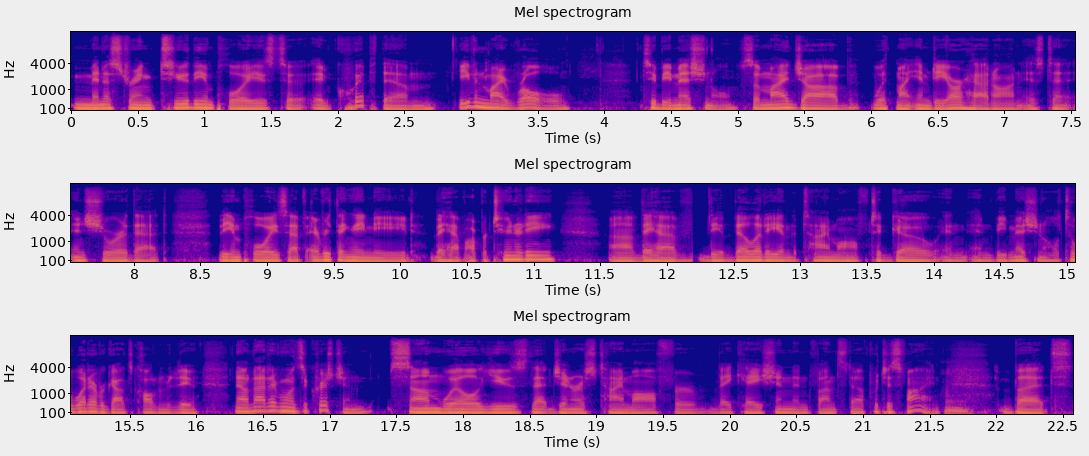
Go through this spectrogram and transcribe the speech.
ministering to the employees to equip them, even my role, to be missional. So my job with my MDR hat on is to ensure that the employees have everything they need. They have opportunity, uh, they have the ability and the time off to go and, and be missional to whatever God's called them to do. Now, not everyone's a Christian. Some will use that generous time off for vacation and fun stuff, which is fine. Hmm. But,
